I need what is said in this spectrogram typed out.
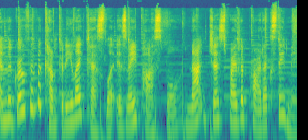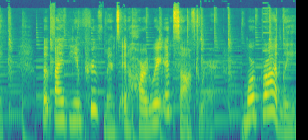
And the growth of a company like Tesla is made possible not just by the products they make, but by the improvements in hardware and software. More broadly,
